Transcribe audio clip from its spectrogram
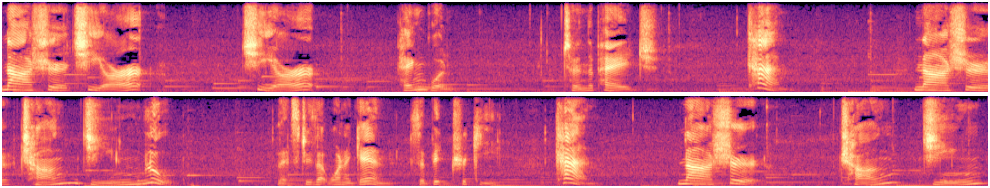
那是企鹅， 企鹅，penguin。Turn the page，看，那是长颈鹿。Let's do that one again. It's a bit tricky. 看，那是长颈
